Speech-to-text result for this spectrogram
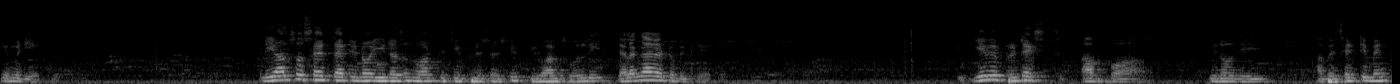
immediately. And he also said that, you know, he doesn't want the chief ministership, he wants only Telangana to be created. He gave a pretext of, uh, you know, the, of a sentiment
